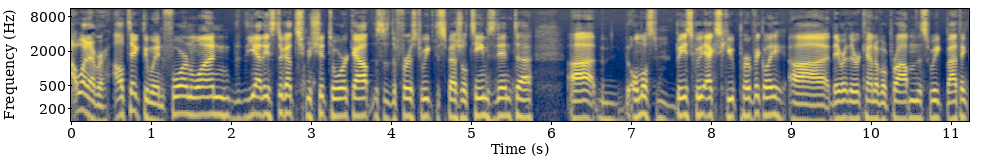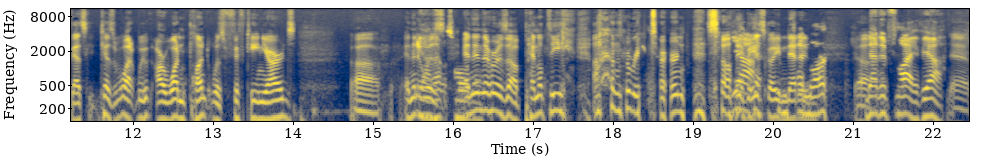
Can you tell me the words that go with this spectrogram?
uh, whatever. I'll take the win. Four and one. Yeah, they still got some shit to work out. This is the first week the special teams didn't uh, uh, almost basically execute perfectly. Uh, they were they were kind of a problem this week, but I think that's because what we, our one punt was 15 yards. Uh, and then it Yeah, that was, was and then there was a penalty on the return, so Yeah, they basically netted more. uh, netted five. Yeah. Yeah,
